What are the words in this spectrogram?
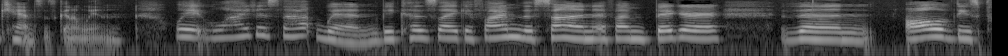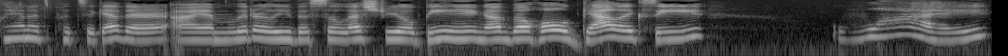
Cancer's gonna win. Wait why does that win? Because like if i'm the sun if i'm bigger than all of these planets put together i am literally the celestial being of the whole galaxy. Why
